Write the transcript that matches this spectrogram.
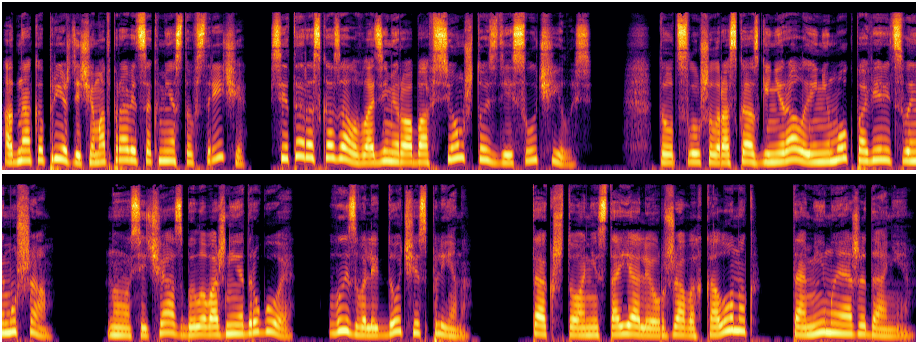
Однако прежде чем отправиться к месту встречи, Сите рассказал Владимиру обо всем, что здесь случилось. Тот слушал рассказ генерала и не мог поверить своим ушам. Но сейчас было важнее другое — вызволить дочь из плена. Так что они стояли у ржавых колонок, томимые ожиданием.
